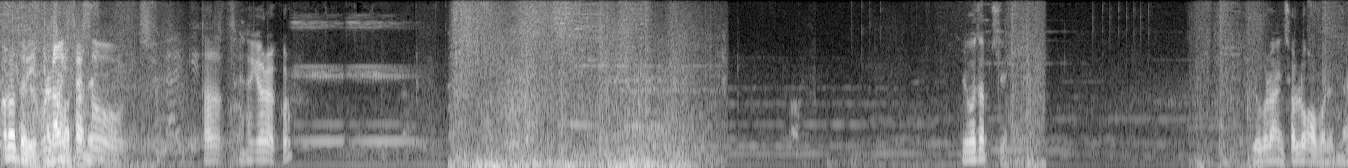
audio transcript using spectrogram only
끌어들이 다 르블랑이 네. 세서 다 해결할걸? 이거 잡지 르브랑이 절로 가버렸네.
